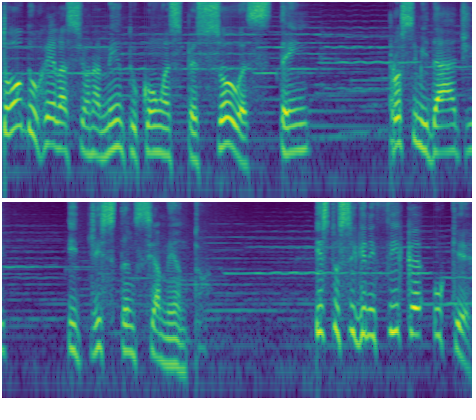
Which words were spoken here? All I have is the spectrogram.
todo relacionamento com as pessoas tem proximidade e distanciamento. Isto significa o quê?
